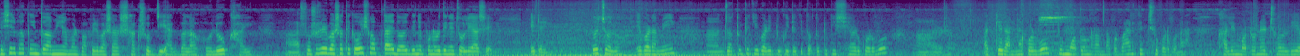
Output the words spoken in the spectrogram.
বেশিরভাগ কিন্তু আমি আমার বাপের বাসার শাক সবজি একবেলা হলেও খাই। আর শ্বশুরের বাসা থেকে ওই সপ্তাহে দশ দিনে, পনেরো দিনে চলে আসে, এটাই। তো চলো, এবার আমি যতটুকু পারি টুকিটাকি ততটুকুই শেয়ার করব। আর আজকে রান্না করব, একটু মটন রান্না করব, আর কিচ্ছু করব না। খালি মটনের ঝোল দিয়ে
